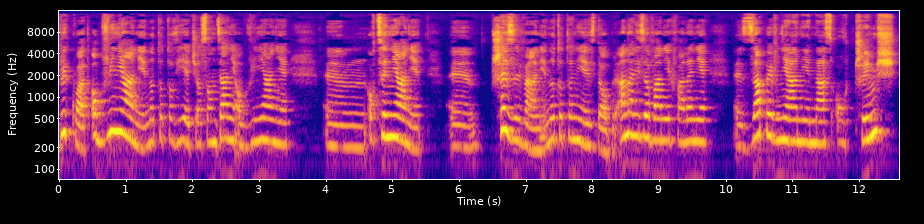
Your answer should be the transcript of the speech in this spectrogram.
wykład, obwinianie, no to to wiecie, osądzanie, obwinianie, ocenianie, przezywanie, no to to nie jest dobre. Analizowanie, chwalenie, e, zapewnianie nas o czymś,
